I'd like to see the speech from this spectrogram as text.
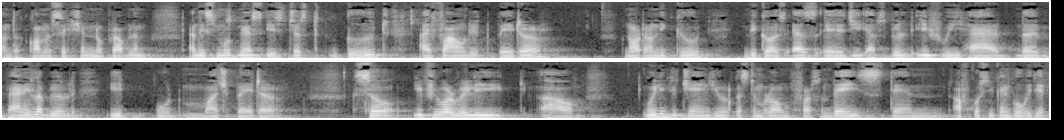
on the comment section no problem. And the smoothness is just good. I found it better. Not only good because as a GApps build if we had the vanilla build it would much better. So if you are really uh, willing to change your custom ROM for some days then of course you can go with it.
